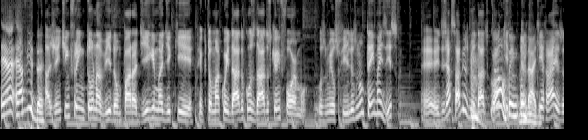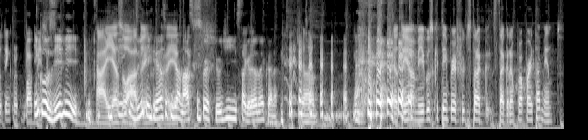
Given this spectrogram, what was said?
é, é a vida. A gente enfrentou na vida um paradigma de que tem que tomar cuidado com os dados que eu informo. Os meus filhos não têm mais isso, cara. É, eles já sabem os meus dados. Qual Não, que, tem- Verdade. que raios eu tenho que preocupar com isso? Inclusive, Aí é inclusive zoado, tem hein? criança que Aí já é nasce triste. com perfil de Instagram, né, cara? Já- Eu tenho amigos que têm perfil de Instagram pro apartamento.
